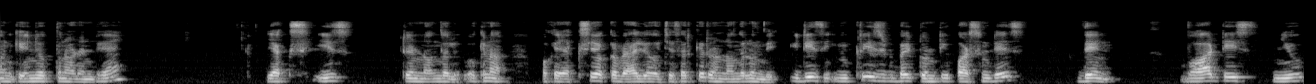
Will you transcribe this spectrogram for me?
మనకి ఏం చెప్తున్నాడంటే ఎక్స్ ఈజ్ రెండు వందలు. ఓకేనా? ఒక ఎక్స్ యొక్క వాల్యూ వచ్చేసరికి రెండు వందలు ఉంది. It is increased by twenty percentage then what is new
